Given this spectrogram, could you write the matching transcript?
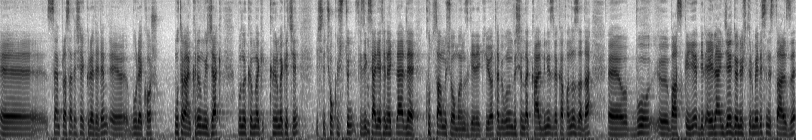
e, Sampras'a teşekkür edelim. E, bu rekor muhtemelen kırılmayacak. Bunu kırmak, kırmak için işte çok üstün fiziksel yeteneklerle kutsanmış olmanız gerekiyor. Tabii bunun dışında kalbiniz ve kafanızla da e, bu e, baskıyı bir eğlenceye dönüştürmelisiniz tarzı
